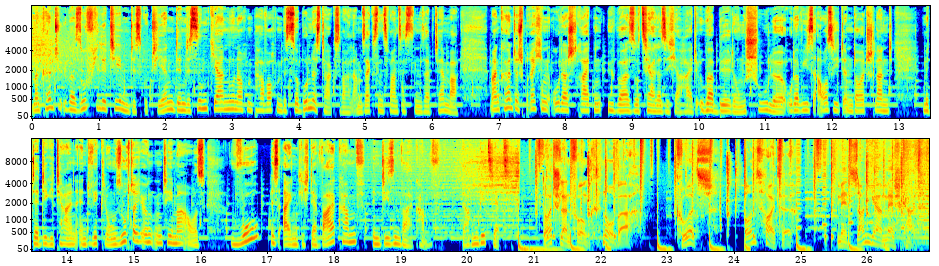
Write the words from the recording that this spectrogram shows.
Man könnte über so viele Themen diskutieren, denn es sind ja nur noch ein paar Wochen bis zur Bundestagswahl am 26. September. Man könnte sprechen oder streiten über soziale Sicherheit, über Bildung, Schule oder wie es aussieht in Deutschland mit der digitalen Entwicklung. Sucht euch irgendein Thema aus. Wo ist eigentlich der Wahlkampf in diesem Wahlkampf? Darum geht's jetzt. Deutschlandfunk Nova. Kurz und heute mit Sonja Meschkat.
